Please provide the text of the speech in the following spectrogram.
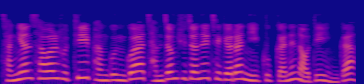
작년 4월 후티 반군과 잠정 휴전을 체결한 이 국가는 어디인가?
